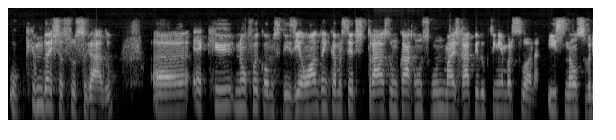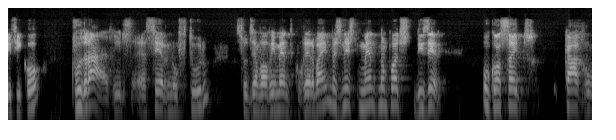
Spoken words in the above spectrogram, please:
o que me deixa sossegado uh, é que não foi como se dizia ontem que a Mercedes traz um carro um segundo mais rápido do que tinha em Barcelona. Isso não se verificou, poderá vir a ser no futuro, se o desenvolvimento correr bem, mas neste momento não podes dizer o conceito carro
